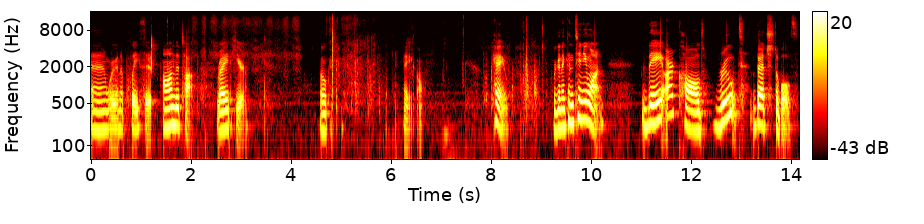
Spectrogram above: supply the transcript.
And we're gonna place it on the top, right here. Okay, there you go. Okay, we're gonna continue on. They are called root vegetables,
